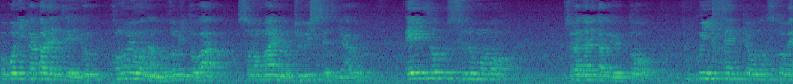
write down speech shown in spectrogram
ここに書かれているこのような望みとはその前の11節にある永続するもの。それは何かというと福音宣教の務め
